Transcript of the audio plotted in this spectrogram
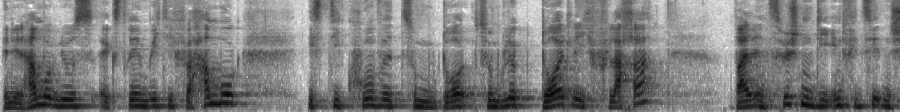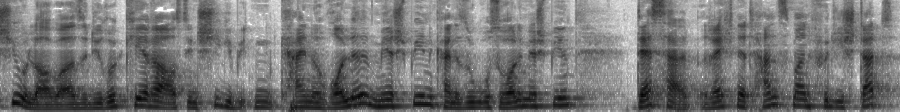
in den Hamburg News extrem wichtig, für Hamburg ist die Kurve zum, zum Glück deutlich flacher weil inzwischen die infizierten Skiurlauber, also die Rückkehrer aus den Skigebieten, keine Rolle mehr spielen, keine so große Rolle mehr spielen. Deshalb rechnet Hansmann für die Stadt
